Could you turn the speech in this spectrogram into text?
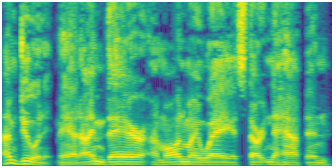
I'm doing it, man. I'm there. I'm on my way. It's starting to happen.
